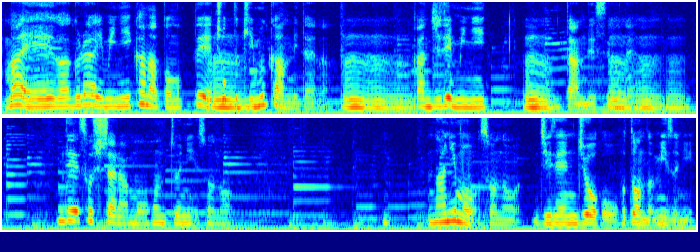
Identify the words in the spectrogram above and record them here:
まあ映画ぐらい見に行かなと思ってうん。ちょっと義務感みたいな感じで見に行っうんたんですうんよね、うんでそしたらもう本当にそのん何もその事前情報をほとんど見ずに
